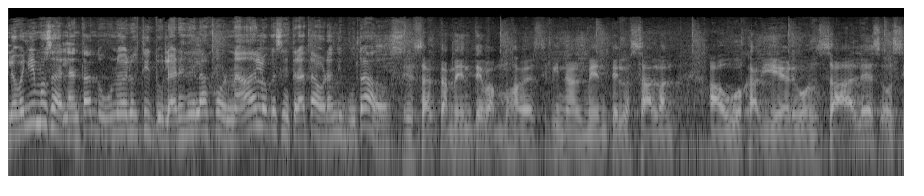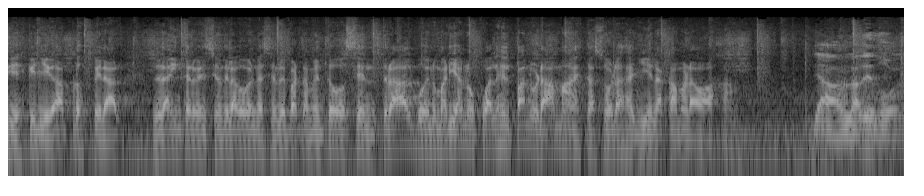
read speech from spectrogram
Lo veníamos adelantando, uno de los titulares de la jornada, de lo que se trata ahora en diputados. Exactamente, vamos a ver si finalmente lo salvan a Hugo Javier González o si es que llega a prosperar la intervención de la gobernación del departamento central. Bueno, Mariano, ¿cuál es el panorama a estas horas allí en la Cámara Baja? Ya habla de dos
